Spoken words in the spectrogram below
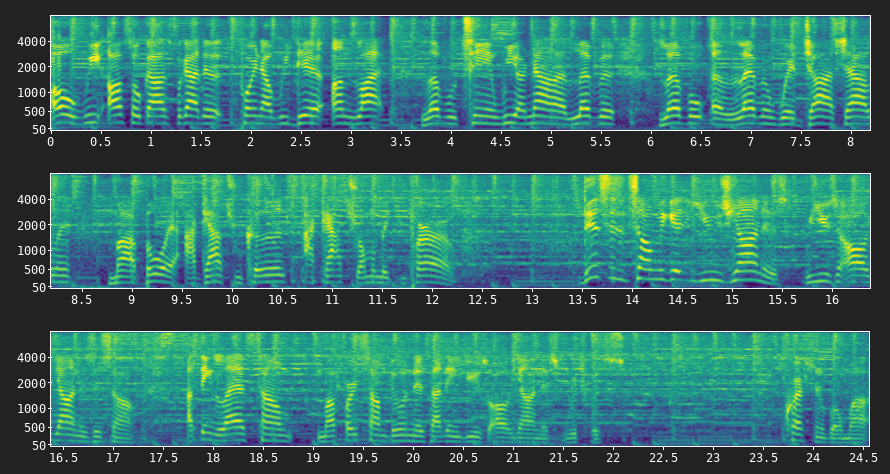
Oh, we also, guys, forgot to point out we did unlock level 10. We are now at level, level 11 with Josh Allen. My boy, I got you, cuz. I got you. I'm to make you proud. This is the time we get to use Giannis. We using all Giannis this time. I think last time, my first time doing this, I didn't use all Giannis, which was questionable. My,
